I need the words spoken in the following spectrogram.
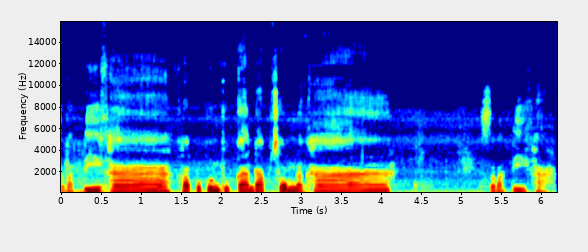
สวัสดีค่ะ ขอบพระคุณทุกการรับชมนะคะ สวัสดีค่ะ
